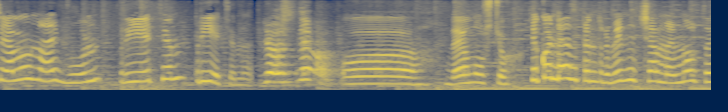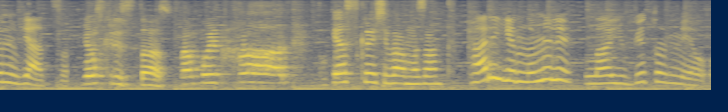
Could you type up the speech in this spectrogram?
cel mai bun prieten, prietenă? Eu știu! O, dar eu nu știu. Ce contează pentru mine cel mai mult în viață? Eu scris Stas. Am uitat! Eu scriu ceva amuzant. Care e numele la iubitul meu?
